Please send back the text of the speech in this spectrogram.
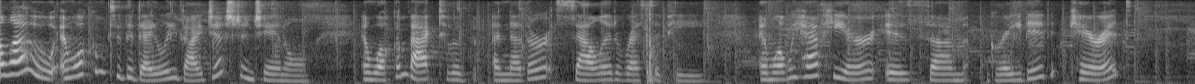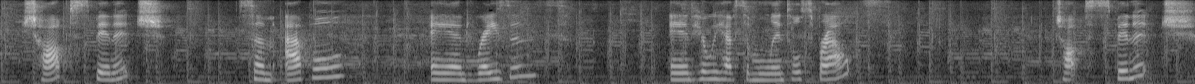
Hello, and welcome to the Daily Digestion Channel. And welcome back to a, another salad recipe. And what we have here is some grated carrot, chopped spinach, some apple and raisins, and here we have some lentil sprouts, chopped spinach,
